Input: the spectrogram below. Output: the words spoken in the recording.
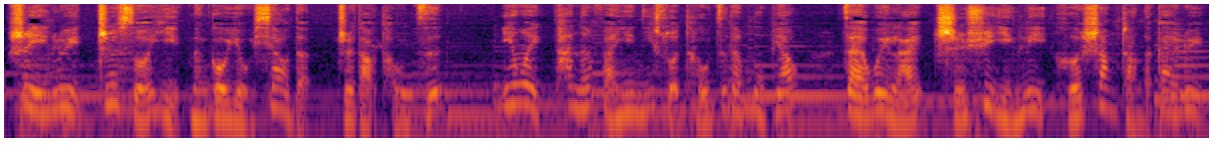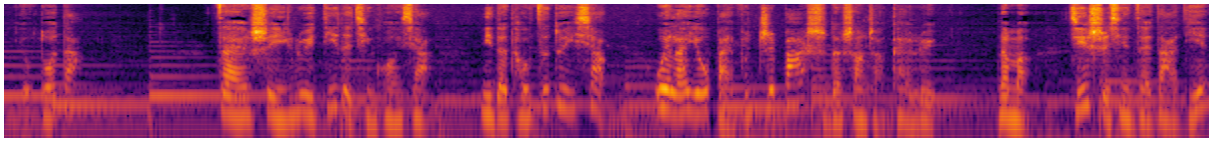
市盈率之所以能够有效地指导投资，因为它能反映你所投资的目标在未来持续盈利和上涨的概率有多大。在市盈率低的情况下，你的投资对象未来有百分之八十的上涨概率，那么即使现在大跌，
